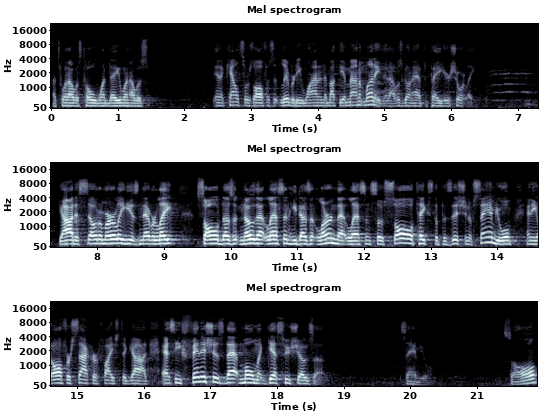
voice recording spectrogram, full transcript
That's what I was told one day when I was in a counselor's office at Liberty whining about the amount of money that I was going to have to pay here shortly. God is seldom early, he is never late. Saul doesn't know that lesson, he doesn't learn that lesson, so Saul takes the position of Samuel and he offers sacrifice to God. As he finishes that moment, guess who shows up? Samuel. Saul,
